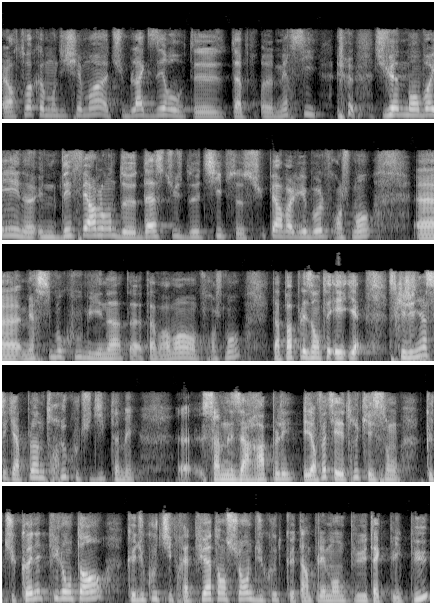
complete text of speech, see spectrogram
Alors toi, comme on dit chez moi, tu blagues zéro. Euh, merci. tu viens de m'envoyer une, déferlante d'astuces, de, tips super valuable, franchement. Euh, merci beaucoup, Milena. T'as as vraiment, franchement, t'as pas plaisanté. Et ce qui est génial, c'est qu'il y a plein de trucs où tu dis, que mais euh, ça me les a rappelés. Et en fait, il y a des trucs qui sont que tu connais depuis longtemps, que du coup, tu prêtes plus attention, du coup, que tu implémentes plus, t'appliques plus.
